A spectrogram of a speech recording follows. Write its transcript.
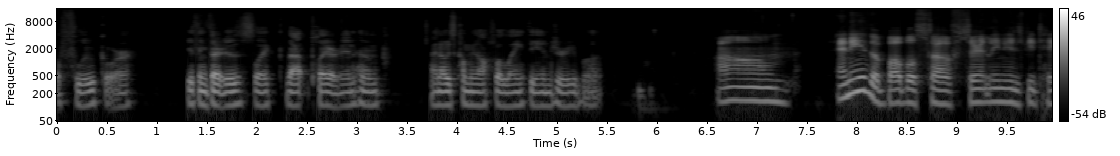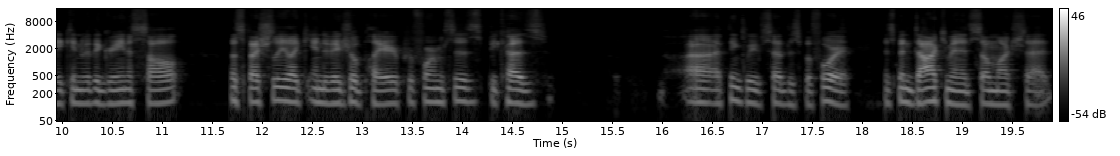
a fluke or do you think there is like that player in him? I know he's coming off a lengthy injury, but um any of the bubble stuff certainly needs to be taken with a grain of salt, especially like individual player performances because uh, I think we've said this before. It's been documented so much that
